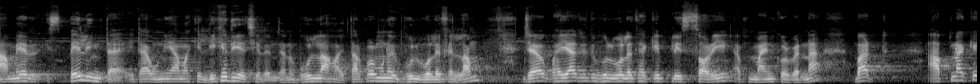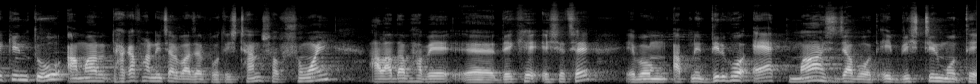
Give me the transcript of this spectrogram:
নামের স্পেলিংটা, এটা উনি আমাকে লিখে দিয়েছিলেন যেন ভুল না হয়। তারপর মনে হয় ভুল বলে ফেললাম। যাই হোক, ভাইয়া যদি ভুল বলে থাকি প্লিজ সরি আপনি মাইন্ড করবেন না। বাট আপনাকে কিন্তু আমার ঢাকা ফার্নিচার বাজার প্রতিষ্ঠান সব সময় আলাদাভাবে দেখে এসেছে এবং আপনি দীর্ঘ এক মাস যাবৎ এই বৃষ্টির মধ্যে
